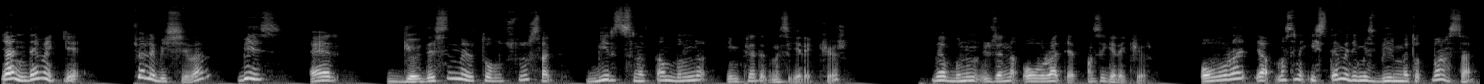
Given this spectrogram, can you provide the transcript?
Yani demek ki şöyle bir şey var. Biz eğer gövdesiz metot oluşturursak bir sınıftan bunu implement etmesi gerekiyor. Ve bunun üzerine override yapması gerekiyor override yapmasını istemediğimiz bir metot varsa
